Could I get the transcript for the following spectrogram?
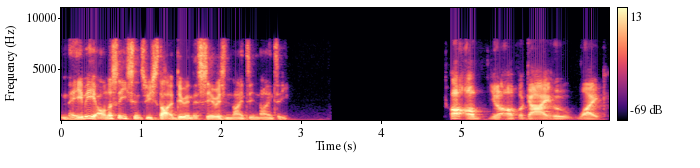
maybe, honestly, since we started doing this series in 1990 of you know of a guy who like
